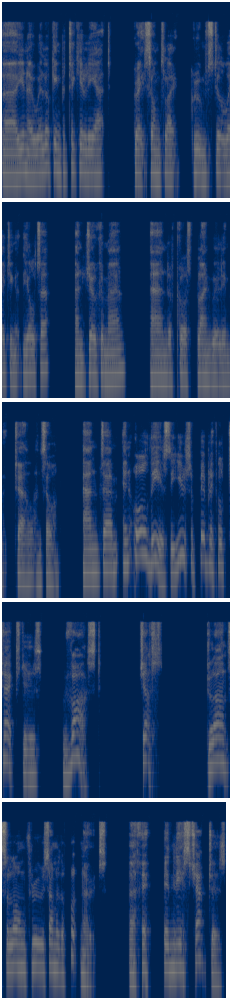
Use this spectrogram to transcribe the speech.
Uh, you know, we're looking particularly at great songs like Groom Still Waiting at the Altar and Jokerman, and of course, Blind Willie McTell, and so on. And um, in all these, the use of biblical text is vast. Just glance along through some of the footnotes uh, in these chapters.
